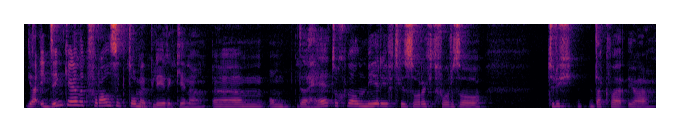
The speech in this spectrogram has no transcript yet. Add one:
Ja, ik denk eigenlijk vooral als ik Tom heb leren kennen. Um, omdat hij toch wel meer heeft gezorgd voor zo terug... Dat ik, ja,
